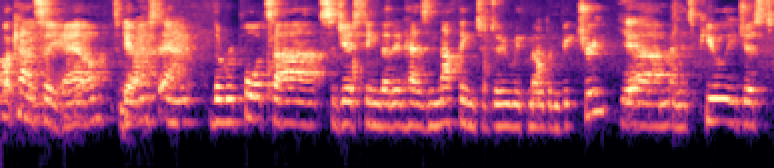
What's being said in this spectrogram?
I can't see how, to be Yeah. honest. And the reports are suggesting that it has nothing to do with Melbourne Victory. Yeah. Um, and it's purely just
